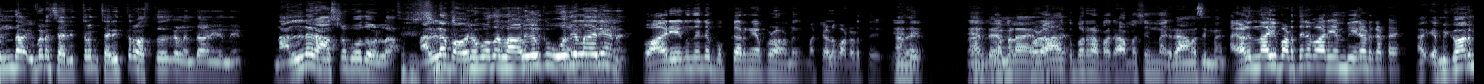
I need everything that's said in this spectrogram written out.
എന്താ ഇവിടെ ചരിത്രം ചരിത്ര വസ്തുതകൾ എന്താണ് എന്ന് നല്ല രാഷ്ട്രബോധമുള്ള നല്ല പൗരബോധമുള്ള ആളുകൾക്ക് ബോധ്യമുള്ള കാര്യമാണ്. വാര്യകുന്നന്റെ ബുക്ക് ഇറങ്ങിയപ്പോഴാണ് മറ്റൊരാൾ പടം അക്ബർ രാമ- രാമസിംഹൻ. രാമസിംഹൻ. അയാൾ ഇന്നാ ഈ പടത്തിന്റെ എം എടുക്കട്ടെ? മിക്കവാറും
